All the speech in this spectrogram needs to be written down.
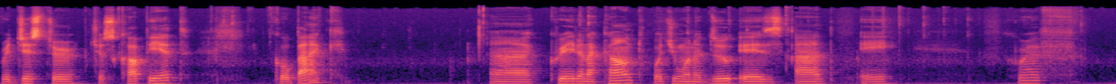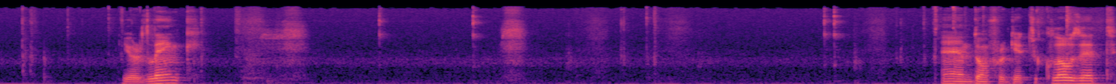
register, just copy it, go back, uh, create an account what you want to do is add a graph your link and don't forget to close it.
